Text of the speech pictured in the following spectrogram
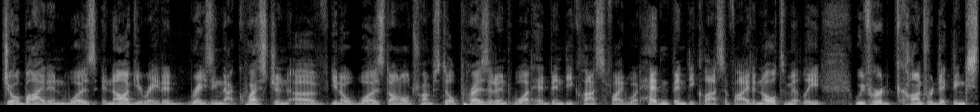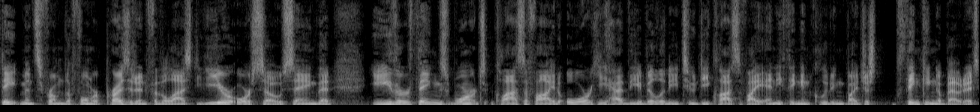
Joe Biden was inaugurated, raising that question of, you know, was Donald Trump still president? What had been declassified? What hadn't been declassified? And ultimately, we've heard contradicting statements from the former president for the last year or so saying that either things weren't classified or he had the ability to declassify anything, including by just thinking about it.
